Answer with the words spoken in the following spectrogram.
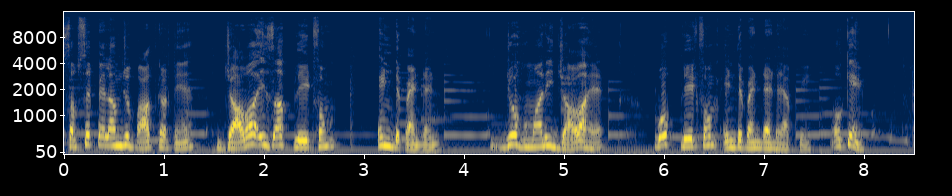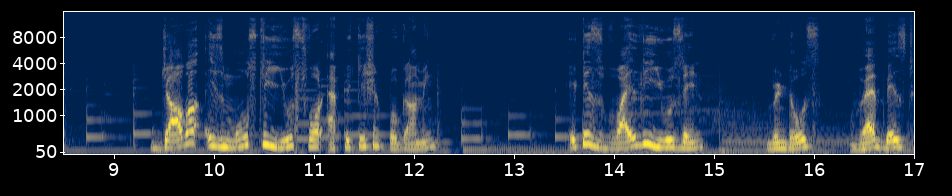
सबसे पहले हम जो बात करते हैं Java is a platform independent जो हमारी जावा है, वो प्लेटफॉर्म इंडिपेंडेंट है आपकी okay Java is mostly use for application programming it is wildly use in Windows web based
